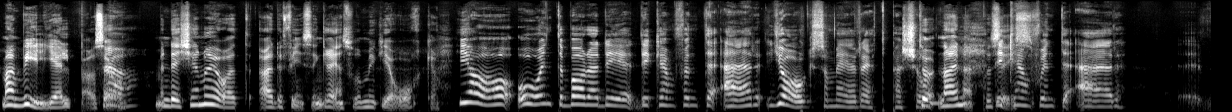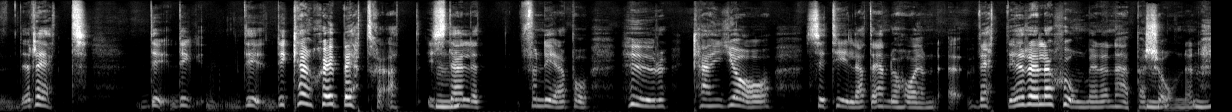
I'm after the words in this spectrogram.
man vill hjälpa och så. Ja. Men det känner jag att ja, det finns en gräns för hur mycket jag orkar. Ja, och inte bara det, det kanske inte är jag som är rätt person. Så, nej, nej, precis. Det kanske inte är eh, rätt. Det, det, det, det kanske är bättre att istället mm. fundera på hur kan jag se till att ändå ha en eh, vettig relation med den här mm, personen mm.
